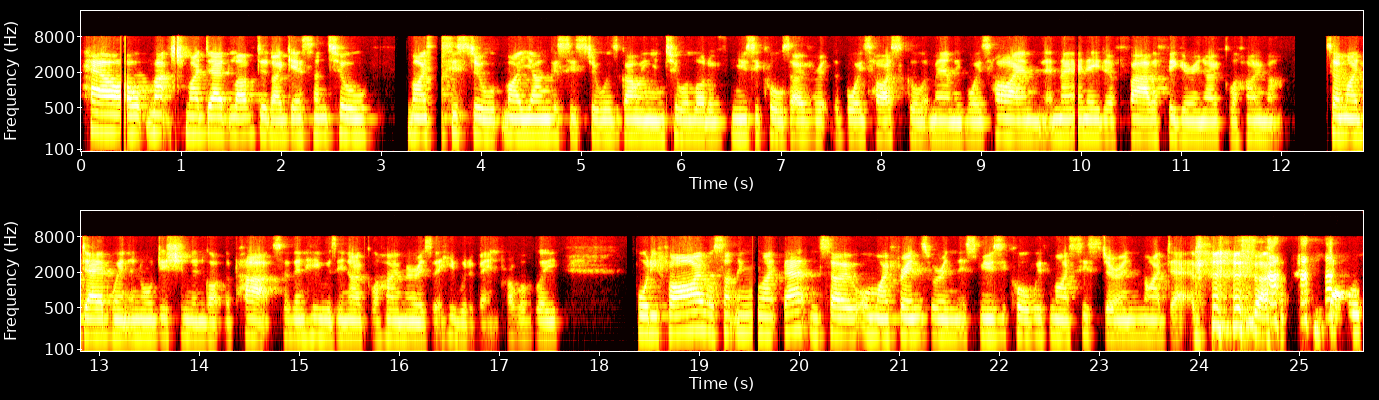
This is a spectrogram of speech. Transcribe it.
how much my dad loved it, I guess, until my sister, my younger sister, was going into a lot of musicals over at the boys' high school at Manly Boys High, and, and they need a father figure in Oklahoma. So my dad went and auditioned and got the part. So then he was in Oklahoma as he would have been probably 45 or something like that. And so all my friends were in this musical with my sister and my dad. so that was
